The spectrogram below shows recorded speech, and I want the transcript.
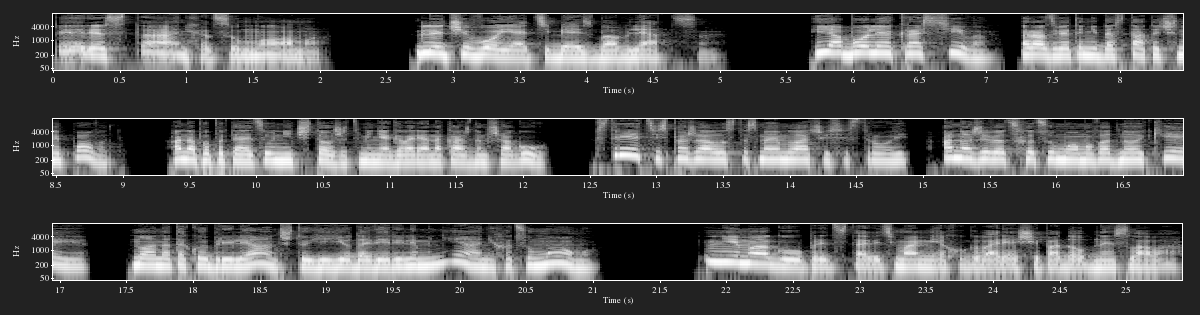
Перестань, Хацумомо. Для чего я от тебя избавляться? Я более красива. Разве это недостаточный повод? Она попытается уничтожить меня, говоря на каждом шагу. Встретьтесь, пожалуйста, с моей младшей сестрой. Она живет с Хацумомо в одной кее, но она такой бриллиант, что ее доверили мне, а не Хацумому. Не могу представить мамеху, говорящей подобные слова.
